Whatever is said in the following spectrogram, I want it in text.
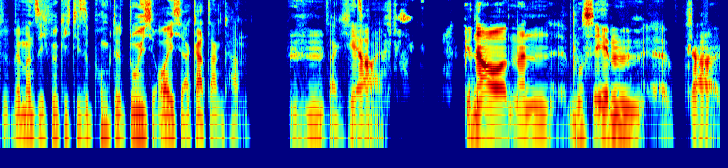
wenn man sich wirklich diese Punkte durch euch ergattern kann, Mhm. sage ich jetzt Ja, mal. genau. Man muss eben, äh, klar,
